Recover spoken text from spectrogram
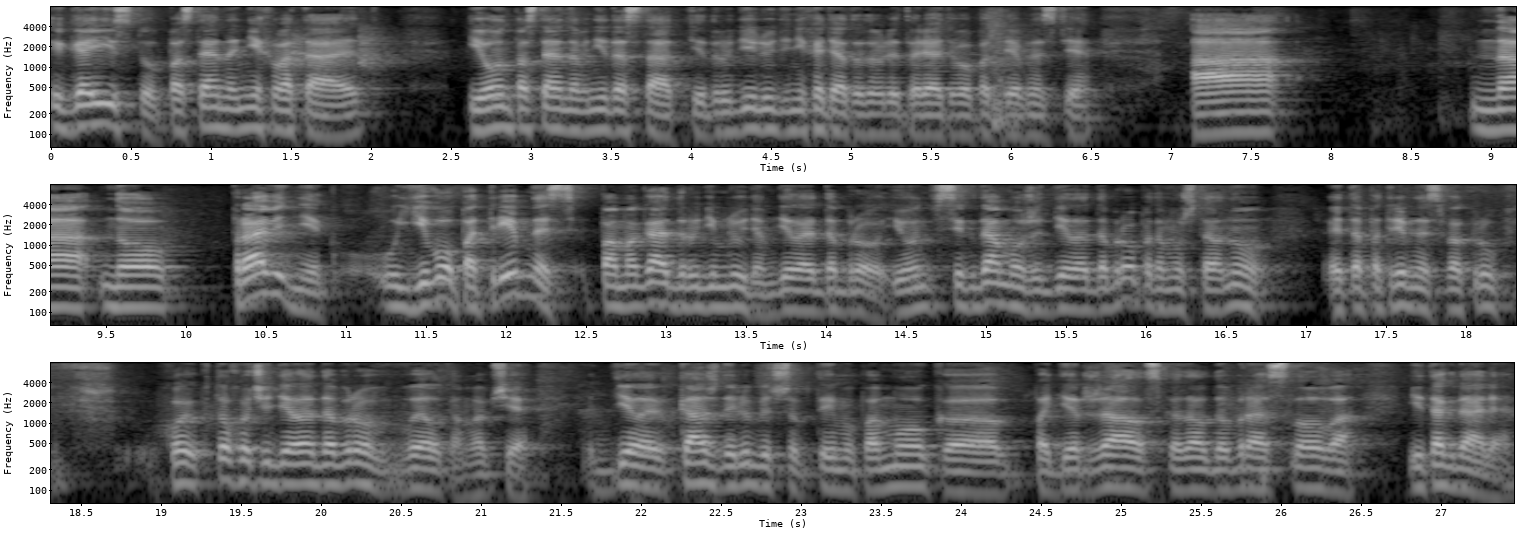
эгоисту постоянно не хватает, и он постоянно в недостатке, другие люди не хотят удовлетворять его потребности. А на, но праведник, его потребность помогает другим людям, делает добро. И он всегда может делать добро, потому что, ну, эта потребность вокруг, кто хочет делать добро, welcome вообще. Делает, каждый любит, чтобы ты ему помог, э, поддержал, сказал доброе слово и так далее.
